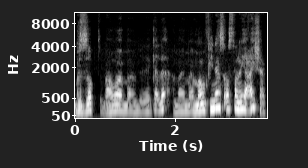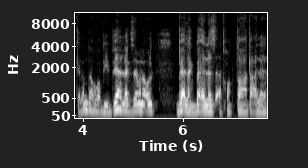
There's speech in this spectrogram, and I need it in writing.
بالظبط. ما هو ما لا ما, هو في ناس أصلا هي عايشة على الكلام ده هو بيبيع لك زي ما أنا قلت بيع لك بقى لزقة تحطها على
